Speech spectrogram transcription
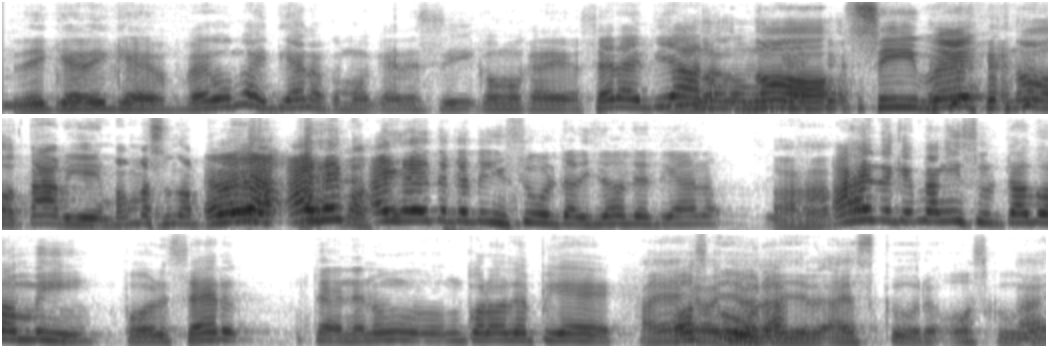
De que, de que pega un haitiano, como que decir, como que ser haitiano. No, no sí, ve, no, está bien, vamos a hacer una prueba. hay, gente, hay gente que te insulta diciendo haitiano. Ajá. Hay gente que me han insultado a mí por ser, tener un, color de pie oscuro. oscuro. Oscuro.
